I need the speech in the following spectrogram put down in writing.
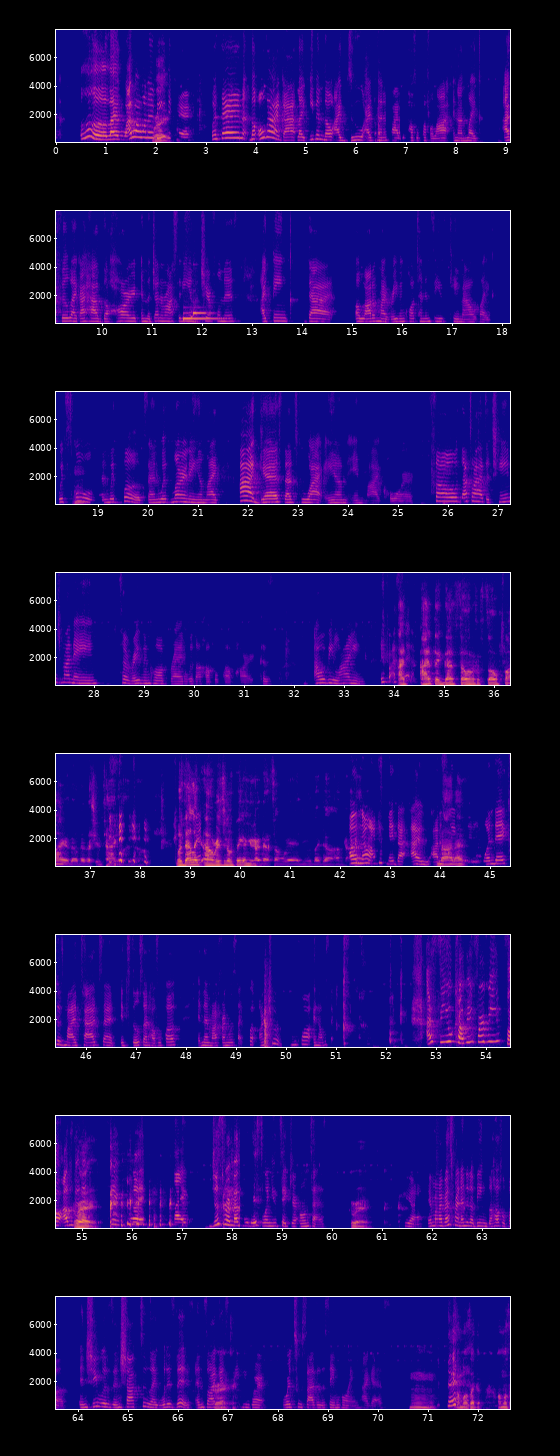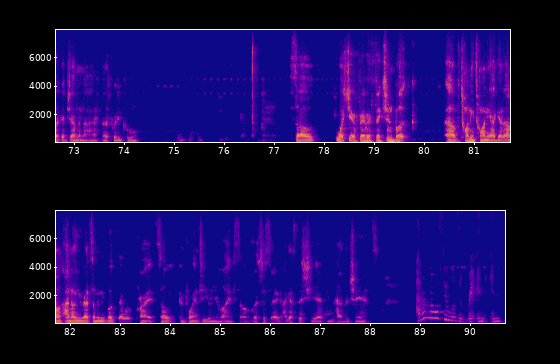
oh, like why do I want to be there? But then the older I got, like even though I do identify with Hufflepuff a lot, and I'm like, I feel like I have the heart and the generosity and the cheerfulness. I think that a lot of my Ravenclaw tendencies came out like with mm. school and with books and with learning and like I guess that's who I am in my core. So that's why I had to change my name to Ravenclaw bred with a Hufflepuff heart because I would be lying if I said I I think that's so so fire though. That that's your tagline. Was that like an original thing, or you heard that somewhere and you was like, "Yo, I'm." Oh no, I just made that. I honestly Nah, that- one day because my tag said it still said Hufflepuff, and then my friend was like, "But aren't you a Ravenclaw?" And I was like, "I see you coming for me, so I'm gonna." Right. But like, just remember this when you take your own test. Right. Yeah, and my best friend ended up being the Hufflepuff, and she was in shock too. Like, what is this? And so I guess Right. maybe we're we're two sides of the same coin. I guess. Mm. Almost like a, almost like a Gemini. That's pretty cool. Mhm. So, what's your favorite fiction book? of 2020, I guess. I don't. I know you read so many books that were probably so important to you in your life. So let's just say, I guess this year, if you had the chance. I don't know if it was written in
